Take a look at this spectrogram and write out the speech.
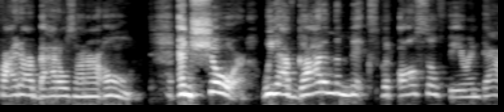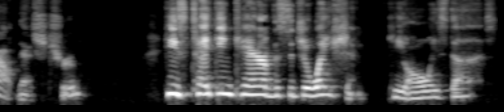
fight our battles on our own. And sure, we have God in the mix, but also fear and doubt. That's true. He's taking care of the situation, He always does.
